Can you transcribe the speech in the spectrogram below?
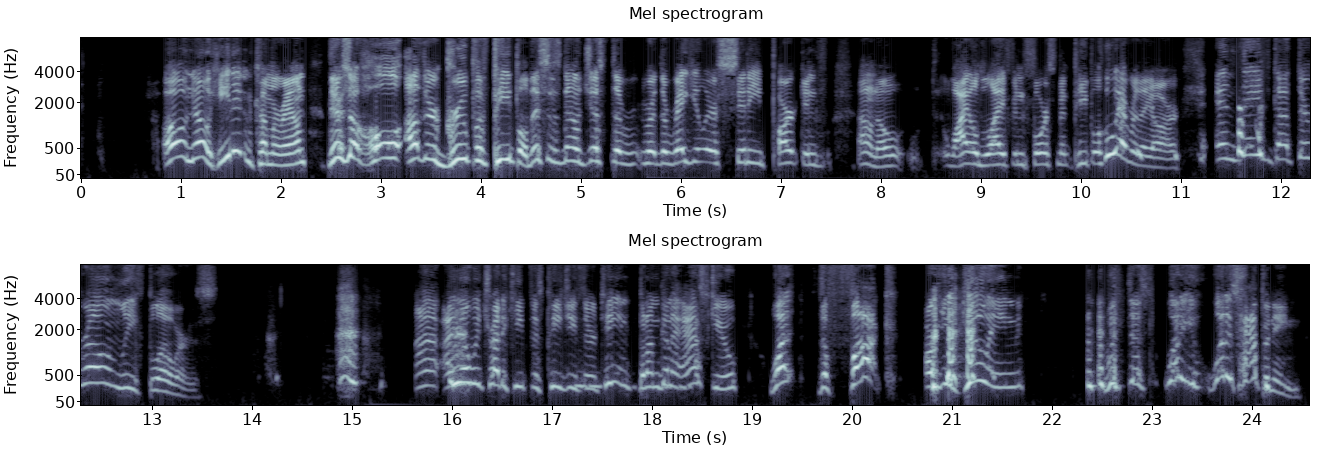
Oh no, he didn't come around. There's a whole other group of people. This is now just the the regular city park and I don't know wildlife enforcement people, whoever they are, and they've got their own leaf blowers. I, I know we try to keep this PG 13, but I'm going to ask you, what the fuck are you doing with this? What are you? What is happening?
